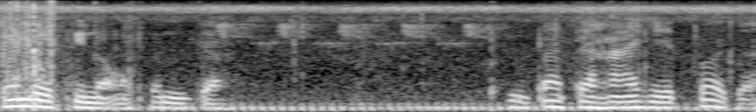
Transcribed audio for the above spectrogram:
ต้องโดดพี่น้องเพิ่อนจ้ะเพิ่นตั้งแต่หาเห็ดป่ะจ้ะ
